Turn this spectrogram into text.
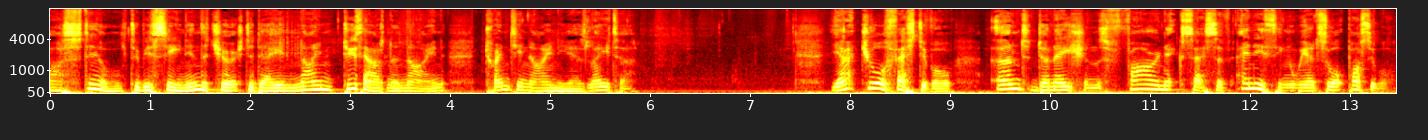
are still to be seen in the church today in nine, 2009, 29 years later. The actual festival earned donations far in excess of anything we had thought possible.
